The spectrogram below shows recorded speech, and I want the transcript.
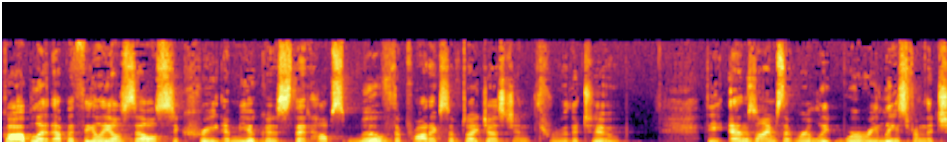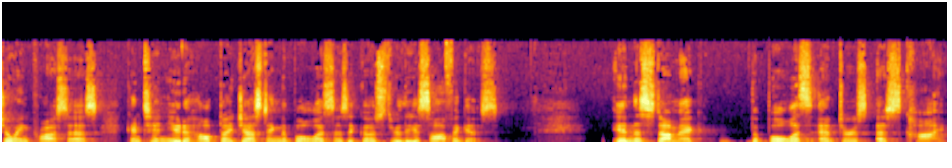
Goblet epithelial cells secrete a mucus that helps move the products of digestion through the tube. The enzymes that were, released from the chewing process continue to help digesting the bolus as it goes through the esophagus. In the stomach, the bolus enters as chyme.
